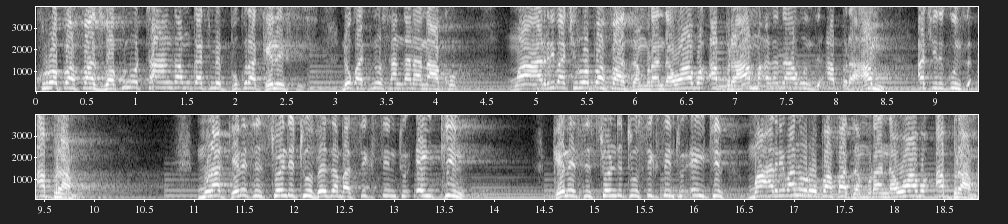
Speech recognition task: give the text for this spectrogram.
kuropafadzwa kunotanga mukati mebhuku ragenesis ndokwatinosangana nako mwari vachiropafadza muranda wavo abrahamu asati akunzi abrahamu achiri kunzi abrahamu. Muna genesis 22 vhesi number 16 to 18 genesis 22 16 to 18 mwari vanoropafadza muranda wavo abrahamu.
